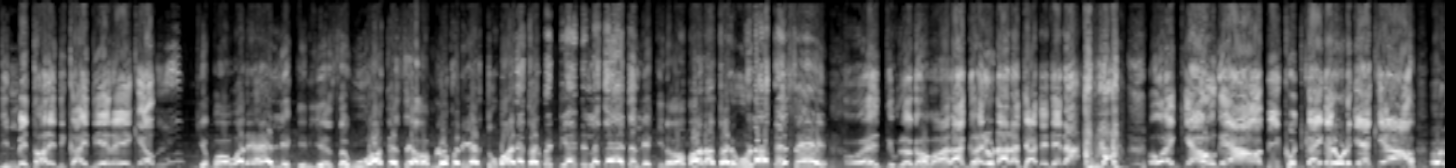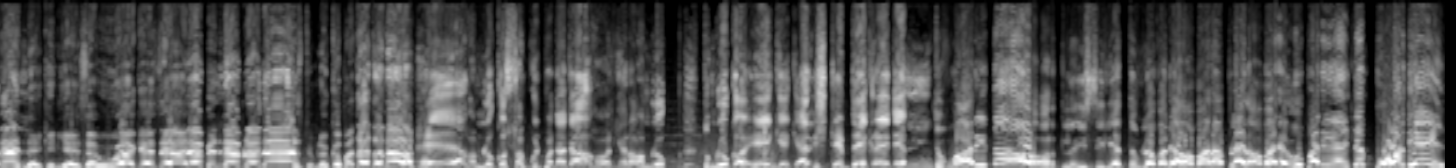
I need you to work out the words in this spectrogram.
दिन में तारे दिखाई दे रहे क्या? ये वो हमारे है, लेकिन ये सब हुआ कैसे? हम लोगों ने यार तुम्हारे घर में टेंट लगाया था, लेकिन हमारा घर उड़ा कैसे? ओए, तुम लोग हमारा घर उड़ाना चाहते थे ना? ओए, क्या हो गया? अभी खुद का ही घर उड़ गया क्या? अरे, लेकिन ये सब हुआ कैसे? अरे, बिल्ला ब्रदर्स तुम लोग को पता था ना। है, हम लोग को सब कुछ पता था, और यार हम लोग, तुम लोग का एक एक यार स्टेप देख रहे थे। तुम्हारी तो और तो इसीलिए तुम लोगों ने हमारा प्लान हमारे ऊपर ही एकदम फोड़ दी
